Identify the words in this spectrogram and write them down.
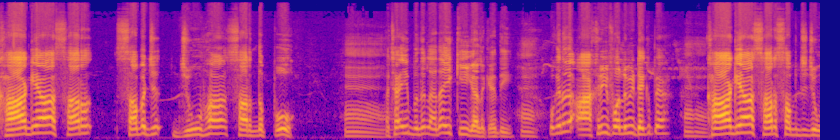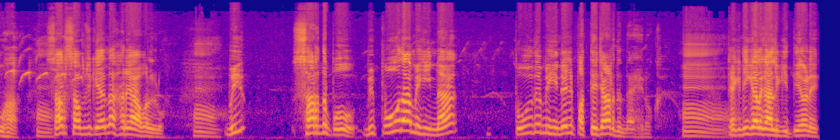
ਖਾ ਗਿਆ ਸਰ ਸਬਜ ਜੂਹਾ ਸਰਦ ਪੋ ਹੂੰ। ਅੱਛਾ ਇਹ ਬੰਦੇ ਨੂੰ ਲੱਗਦਾ ਇਹ ਕੀ ਗੱਲ ਕਹਿਦੀ ਉਹ ਕਹਿੰਦਾ ਆਖਰੀ ਫੁੱਲ ਵੀ ਡਿੱਗ ਪਿਆ। ਖਾ ਗਿਆ ਸਰ ਸਬਜ ਜੂਹਾ। ਸਰ ਸਬਜ ਕਹਿੰਦਾ ਹਰਿਆਵਲ ਨੂੰ। ਹੂੰ। ਵੀ ਸਰਦ ਪੋ ਵੀ ਪੋ ਦਾ ਮਹੀਨਾ ਪੋ ਦੇ ਮਹੀਨੇ 'ਚ ਪੱਤੇ ਝਾੜ ਦਿੰਦਾ ਇਹ ਰੁੱਖ। ਹੂੰ। ਟੈਕਨੀਕਲ ਗੱਲ ਕੀਤੀ ਉਹਨੇ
